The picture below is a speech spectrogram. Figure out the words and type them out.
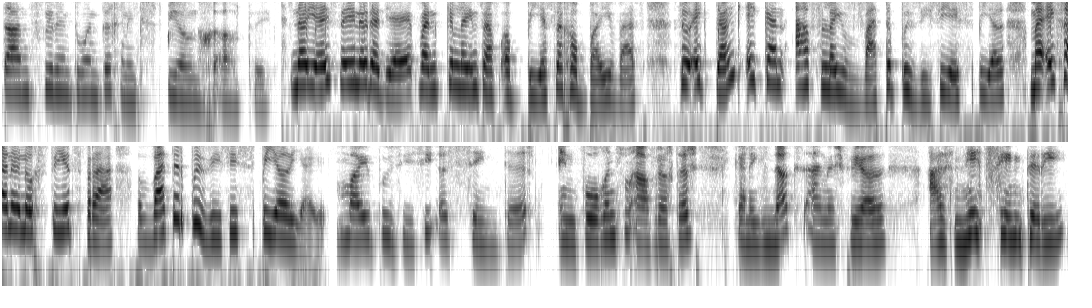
tans 24 en ek speel nog altyd. Nou jy sê nou dat jy van kleins af 'n besige by was. So ek dink ek kan aflei watter posisie jy speel, maar ek gaan nou nog steeds vra, watter posisie speel jy? My posisie is senter en volgens my afrigters kan ek niks anders speel as net senterie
